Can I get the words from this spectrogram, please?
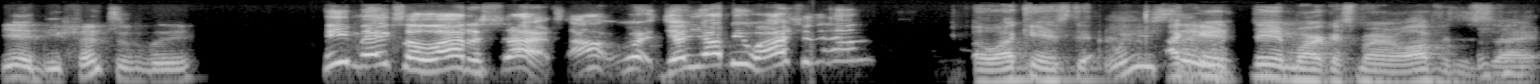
Yeah, defensively. he makes a lot of shots. I, what, yo, y'all be watching him? Oh, I can't stand. When I can't stand Marcus Smart on the offensive mm-hmm. side.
